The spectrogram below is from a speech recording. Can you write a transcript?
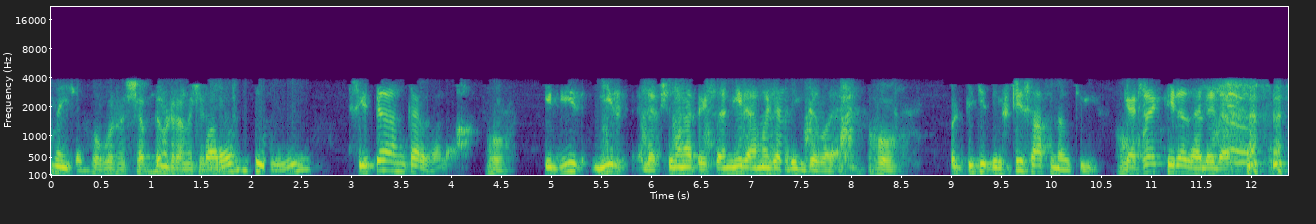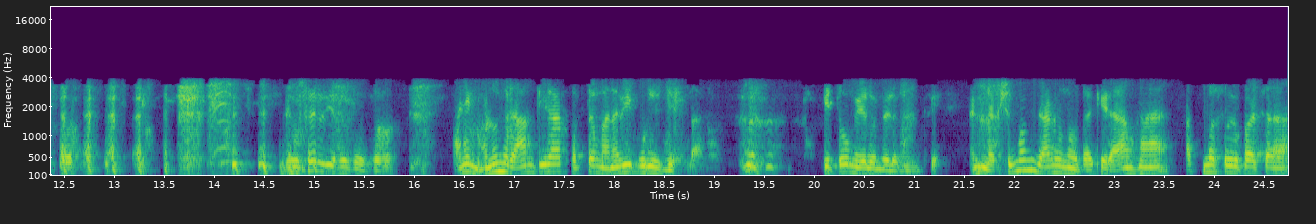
नाही शब्द. शब्द परंतु सीता अहंकार झाला. हो. की मी मी लक्ष्मणापेक्षा मी रामाच्या अधिक जवळ आहे. हो. पण तिची दृष्टी साफ नव्हती. हो. कॅटरॅक्ट तिला झालेला. धुसर दिसत होतो. आणि म्हणून राम तिला फक्त मानवी पुरुष दिसला. की तो मेलो मेलो म्हणते आणि लक्ष्मण जाणून होता की राम हा आत्मस्वरूपाचा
